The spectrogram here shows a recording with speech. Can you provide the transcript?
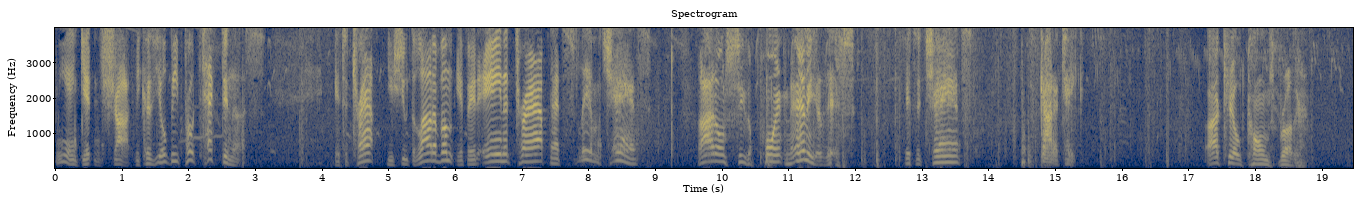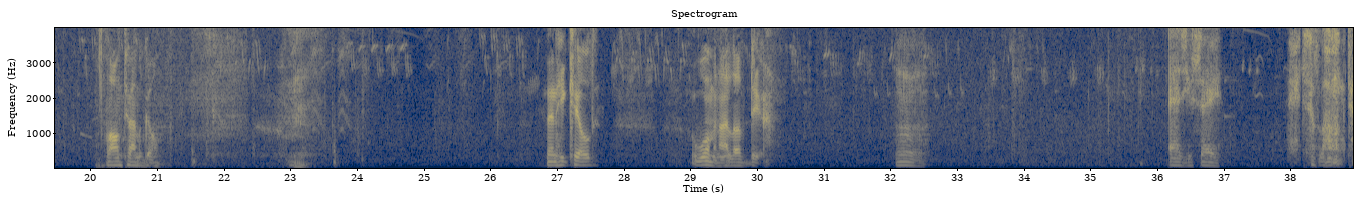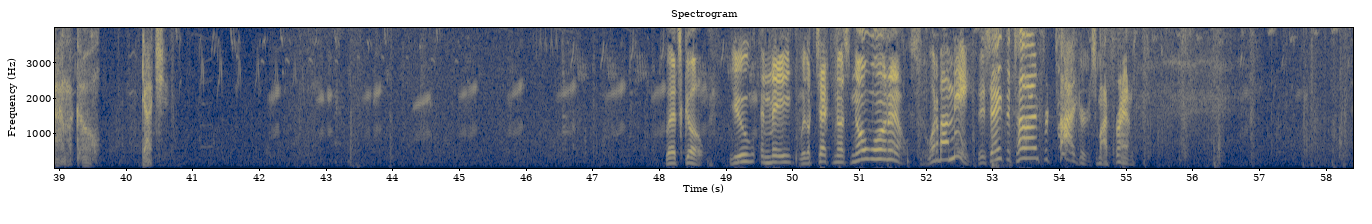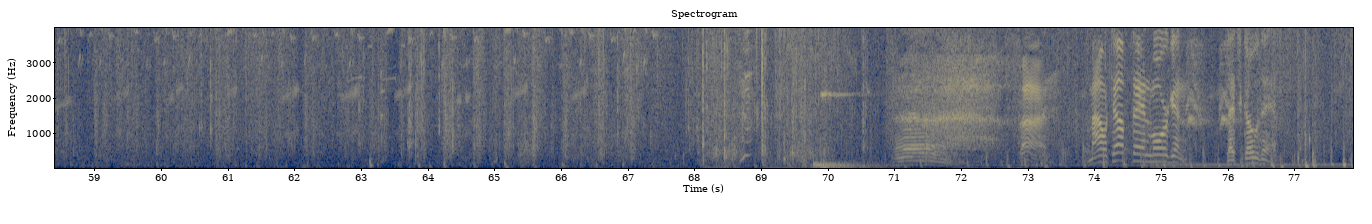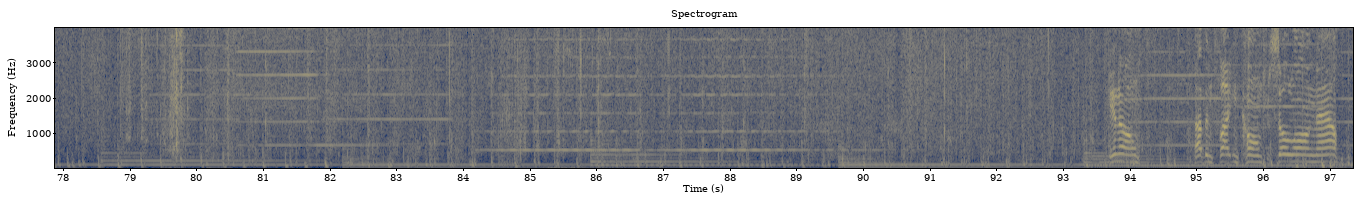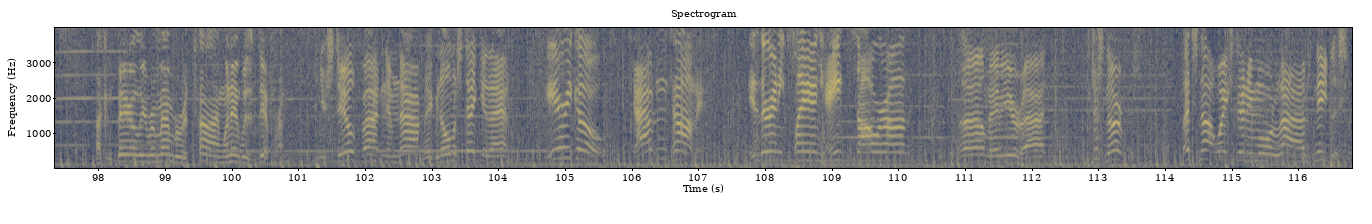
We ain't getting shot because you'll be protecting us. It's a trap, you shoot the lot of them. If it ain't a trap, that's slim chance. I don't see the point in any of this. It's a chance. you Gotta take. I killed Colm's brother. Long time ago. Then he killed a woman I loved dear. Hmm. As you say, it's a long time ago. Dutch. Let's go. You and me, we're protecting us, no one else. What about me? This ain't the time for tigers, my friend. Fine. Mount up then, Morgan. Let's go then. You know, I've been fighting Colm for so long now, I can barely remember a time when it was different. You're still fighting him now. Make no mistake of that. Here he goes. Doubting Thomas. Is there any plan you ain't sour on? Well, maybe you're right. Just nervous. Let's not waste any more lives needlessly.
